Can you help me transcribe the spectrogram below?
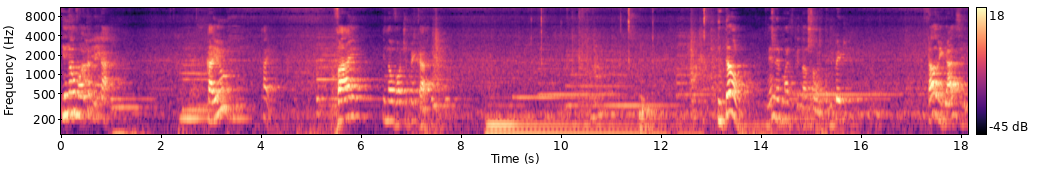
e não volte a pecar. Caiu? Caiu. Vai e não volte a pecar. Então, nem lembro mais do que estava falando, me perdi. Estava ligado isso aí?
